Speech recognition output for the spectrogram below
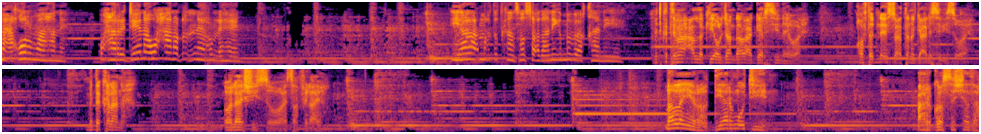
Macquul maahane. Waxaan rajaynaa waxaanoo dhan inay run ahayn. Yaa cumar dadkan soo socda aniga maba aqaaniye. Midka timaha cadla kii oljaan dhaawac gaarsiinaya waay qofta dhinaci socotana gaclisidiisa waay midda kalena walaashiisa waay san filaayo dhalinyaro diyaar ma u tihiin? Argoosashada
